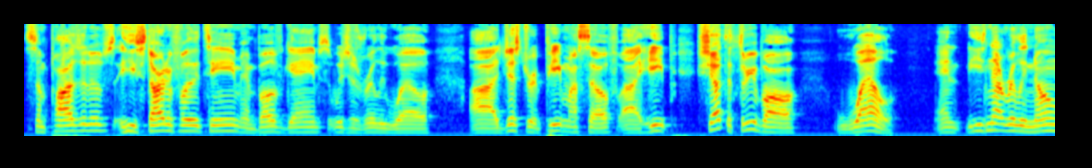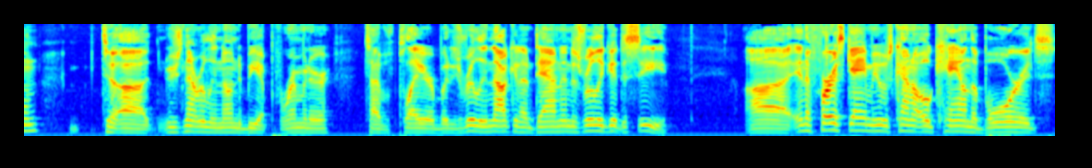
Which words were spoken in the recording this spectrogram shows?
Some positives: he started for the team in both games, which is really well. Uh, just to repeat myself, uh, he shot the three ball well, and he's not really known to. Uh, he's not really known to be a perimeter type of player, but he's really knocking them down, and it's really good to see. Uh, in the first game, he was kind of okay on the boards.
